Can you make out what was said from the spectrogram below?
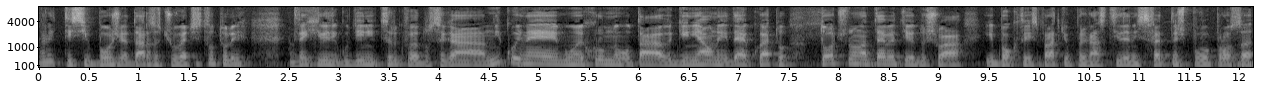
Нали, ти си Божия дар за човечеството ли? 2000 години църква до сега никой не е, му е хрумнало тази гениална идея, която точно на тебе ти е дошла и Бог те е изпратил при нас ти да ни светнеш по въпроса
